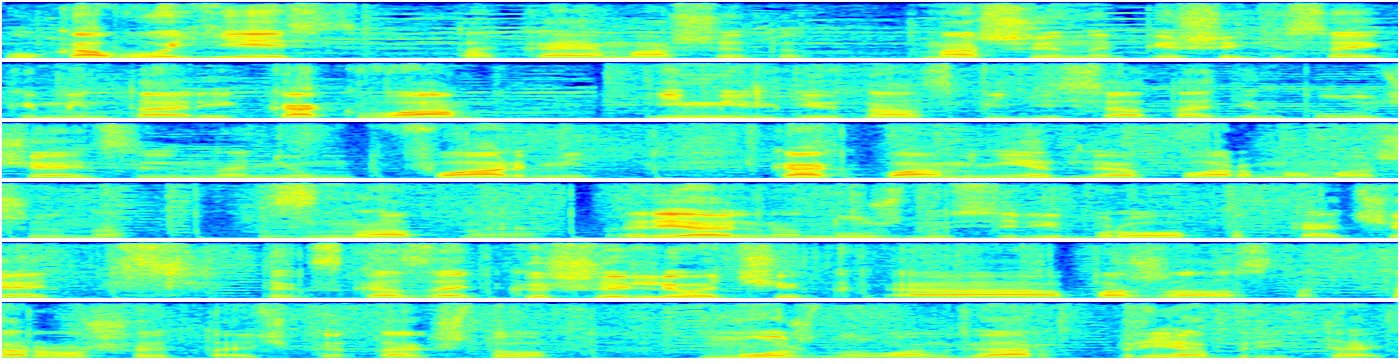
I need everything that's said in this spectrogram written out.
У кого есть такая машина, машина, пишите свои комментарии, как вам. Эмиль 1951, получается ли на нем фармить. Как по мне, для фарма машина знатная. Реально нужно серебро, подкачать, так сказать, кошелечек. А, пожалуйста, хорошая тачка. Так что можно в ангар приобретать.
